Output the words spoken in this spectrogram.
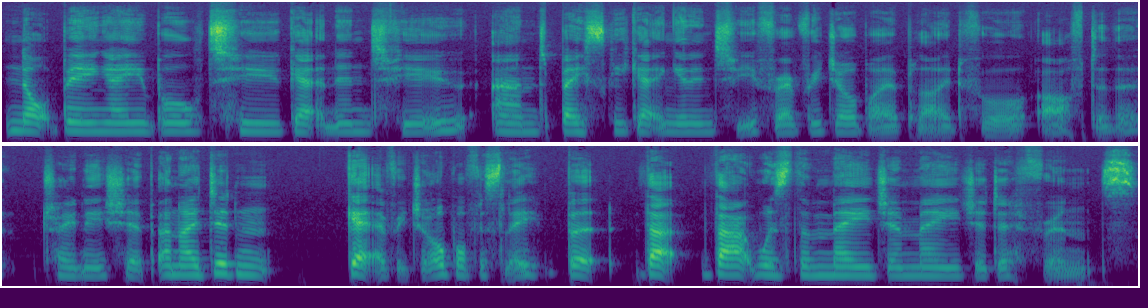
not being able to get an interview and basically getting an interview for every job I applied for after the traineeship. And I didn't get every job, obviously, but that that was the major major difference.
